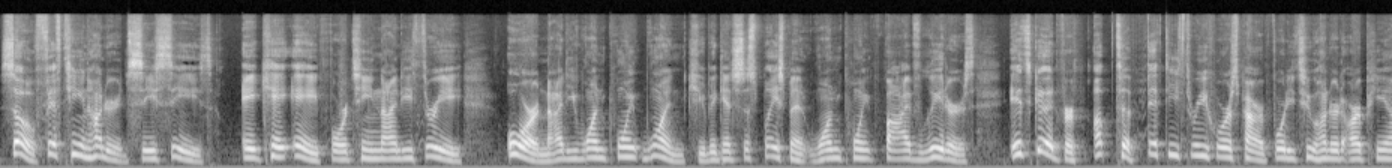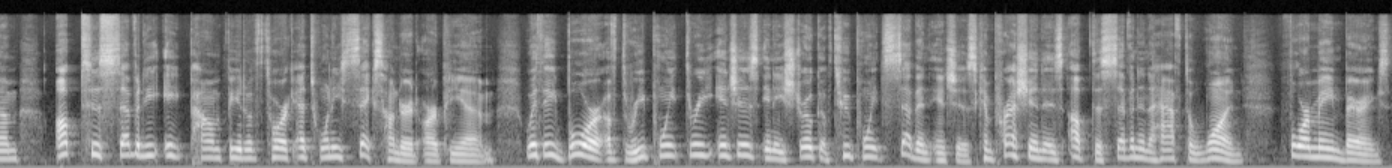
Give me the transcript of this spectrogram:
So 1500 cc's aka 1493 or 91.1 cubic inch displacement, 1.5 liters. It's good for up to 53 horsepower, 4200 RPM, up to 78 pound feet of torque at 2600 RPM, with a bore of 3.3 inches and a stroke of 2.7 inches. Compression is up to 7.5 to 1 four main bearings.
